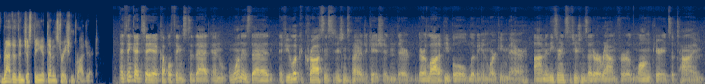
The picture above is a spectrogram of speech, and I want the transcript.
rather than just being a demonstration project I think I'd say a couple things to that, and one is that if you look across institutions of higher education, there there are a lot of people living and working there, um, and these are institutions that are around for long periods of time,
